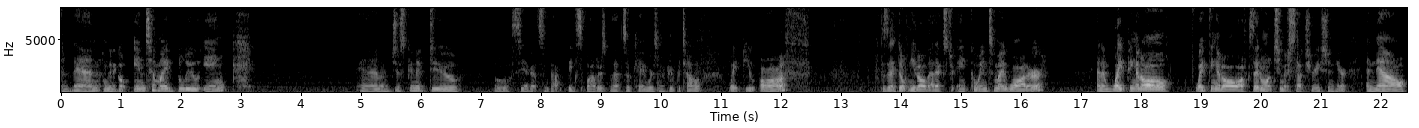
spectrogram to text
And then I'm going to go into my blue ink. And I'm just going to do Oh, see, I got some big splatters, but that's okay. Where's my paper towel? Wipe you off because I don't need all that extra ink. Go into my water and I'm wiping it all, wiping it all off because I don't want too much saturation here. And now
